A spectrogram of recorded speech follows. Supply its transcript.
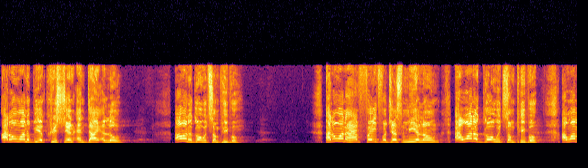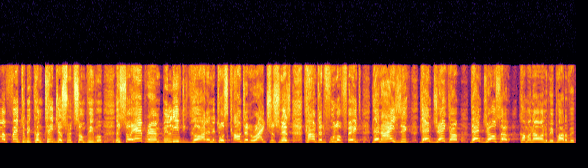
I don't want to be a Christian and die alone. I want to go with some people. I don't want to have faith for just me alone. I want to go with some people. I want my faith to be contagious with some people. And so Abraham believed God and it was counted righteousness, counted full of faith. Then Isaac, then Jacob, then Joseph. Come on, I want to be part of it.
